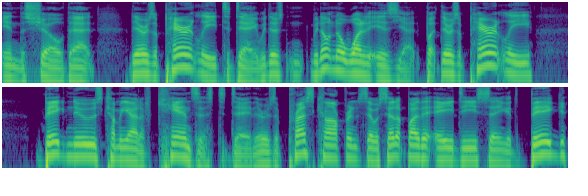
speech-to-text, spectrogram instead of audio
in the show that there's apparently today we there's we don't know what it is yet, but there's apparently big news coming out of Kansas today. There is a press conference that was set up by the AD saying it's big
